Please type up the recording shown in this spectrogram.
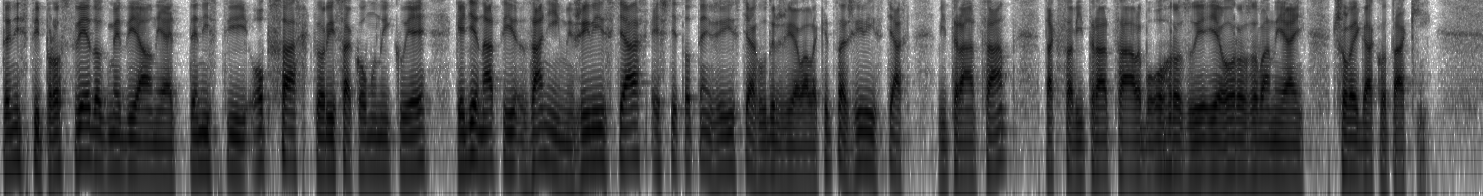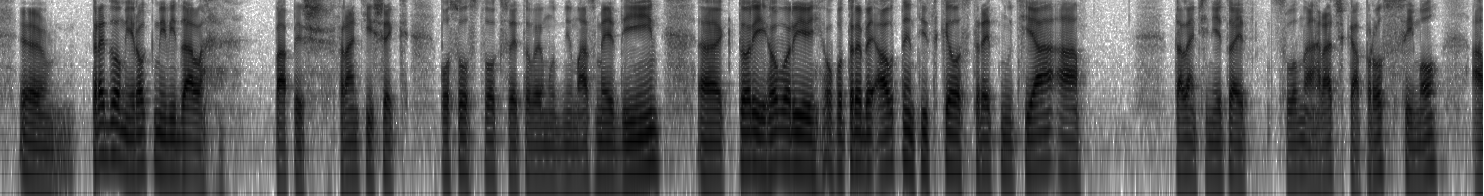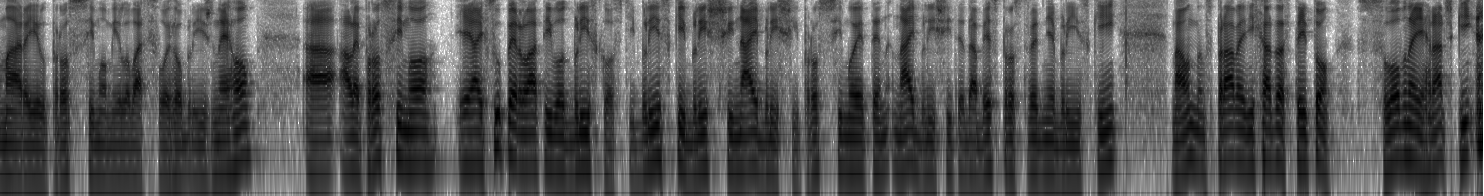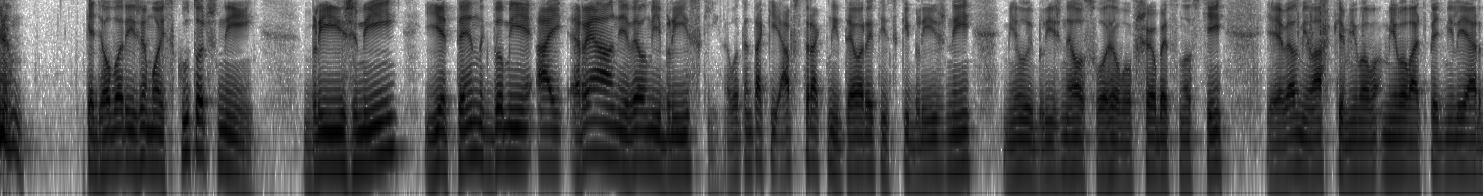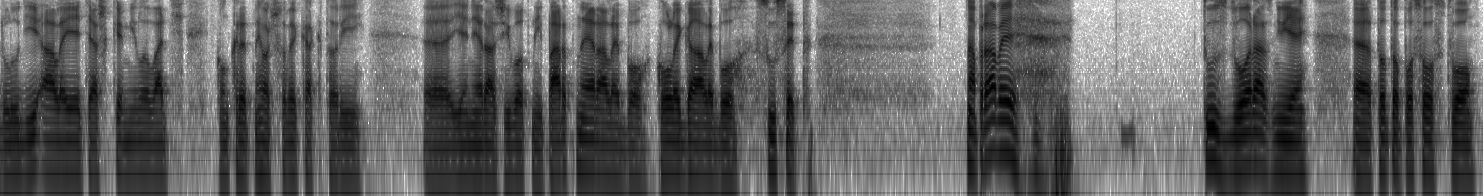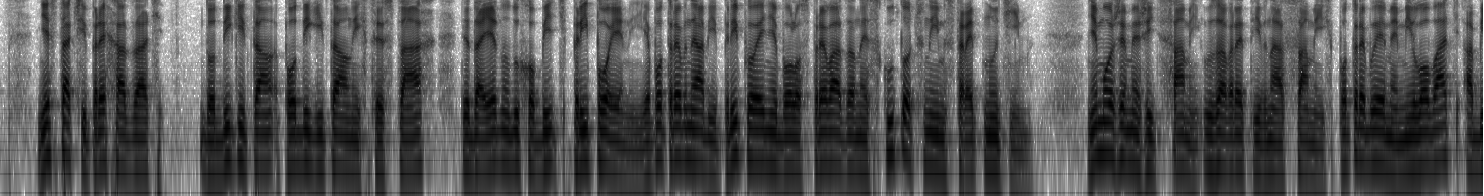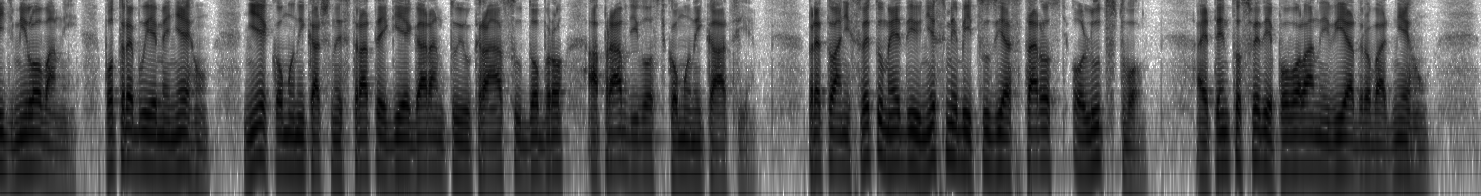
ten istý prostriedok mediálny, aj ten istý obsah, ktorý sa komunikuje, keď je na tý, za ním živý vzťah, ešte to ten živý vzťah udržiava. Ale keď sa živý vzťah vytráca, tak sa vytráca alebo ohrozuje, je ohrozovaný aj človek ako taký. Ehm, pred dvomi rokmi vydal pápež František posolstvo k Svetovému dňu mass médií, e, ktorý hovorí o potrebe autentického stretnutia a v Talenčine je to aj slovná hračka prosimo, amaril, prosimo milovať svojho blížneho. A, ale prosimo je aj superlatív od blízkosti. Blízky, bližší, najbližší. Prosimo je ten najbližší, teda bezprostredne blízky. No on správe vychádza z tejto slovnej hračky, keď hovorí, že môj skutočný blížny je ten, kto mi je aj reálne veľmi blízky. Lebo ten taký abstraktný, teoretický blížny, miluj blížneho svojho vo všeobecnosti, je veľmi ľahké milo- milovať 5 miliard ľudí, ale je ťažké milovať konkrétneho človeka, ktorý e, je neraz životný partner, alebo kolega, alebo sused. A práve tu zdôrazňuje e, toto posolstvo. Nestačí prechádzať do digitál, po digitálnych cestách, teda jednoducho byť pripojený. Je potrebné, aby pripojenie bolo sprevádzané skutočným stretnutím. Nemôžeme žiť sami, uzavretí v nás samých. Potrebujeme milovať a byť milovaní. Potrebujeme nehu. Nie komunikačné stratégie garantujú krásu, dobro a pravdivosť komunikácie. Preto ani svetu médiu nesmie byť cudzia starosť o ľudstvo. Aj tento svet je povolaný vyjadrovať nehu.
